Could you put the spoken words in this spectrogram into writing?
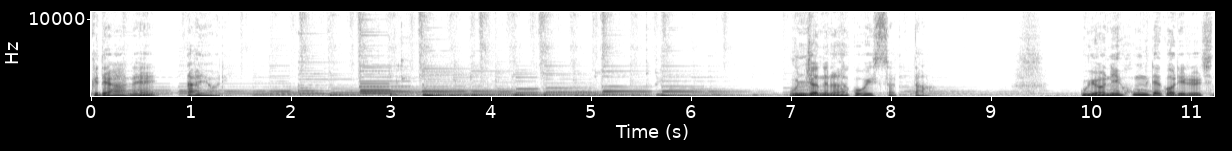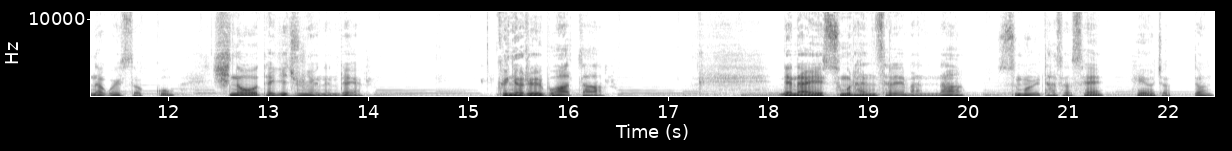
그대 안의 다이어리 운전을 하고 있었다. 우연히 홍대 거리를 지나고 있었고 신호 대기 중이었는데 그녀를 보았다. 내 나이 21살에 만나 25세 헤어졌던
